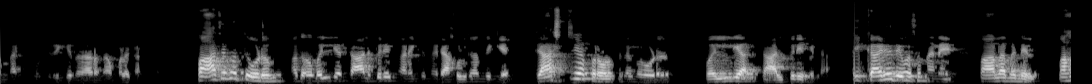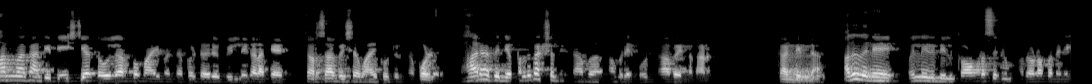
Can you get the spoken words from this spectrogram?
ഉണ്ടാക്കിക്കൊണ്ടിരിക്കുന്നതാണ് നമ്മൾ കണ്ടത്. പാചകത്തോടും അത് വലിയ താല്പര്യം കാണിക്കുന്ന രാഹുൽ ഗാന്ധിക്ക് രാഷ്ട്രീയ പ്രവർത്തനങ്ങളോട് വലിയ താല്പര്യമില്ല. ഈ കഴിഞ്ഞ ദിവസം തന്നെ പാർലമെന്റിൽ മഹാത്മാഗാന്ധി ദേശീയ തൊഴിലുറപ്പുമായി ബന്ധപ്പെട്ട ഒരു ബില്ലുകളൊക്കെ ചർച്ചാ വിഷയമായിക്കൊണ്ടിരുന്നപ്പോൾ ഭാരതത്തിന്റെ പ്രതിപക്ഷ നേതാവ് അവിടെ ഉണ്ടാവേണ്ടതാണ്. കണ്ടില്ല. അത് തന്നെ വലിയ രീതിയിൽ കോൺഗ്രസിനും അതോടൊപ്പം തന്നെ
